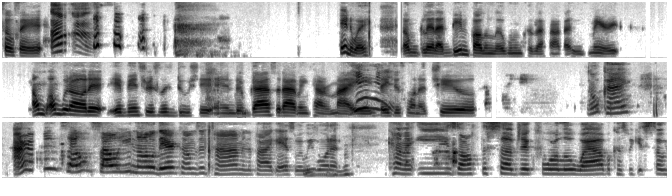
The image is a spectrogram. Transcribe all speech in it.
so sad. Uh-uh. Anyway, I'm glad I didn't fall in love with him because I found out he was married. I'm I'm with all that adventurous, let's do shit, and the guys that I've encountered my age, they just want to chill. Okay. All right. So, so you know, there comes a time in the podcast where we want to Mhm. kind of ease off the subject for a little while because we get so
